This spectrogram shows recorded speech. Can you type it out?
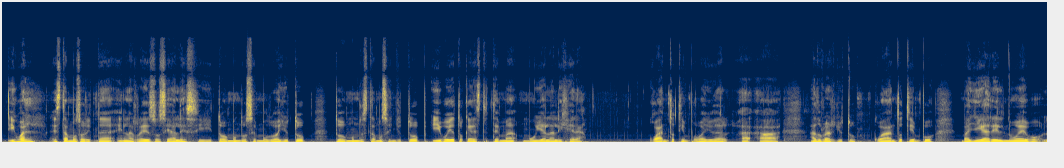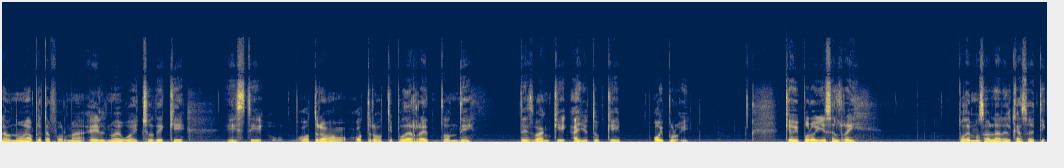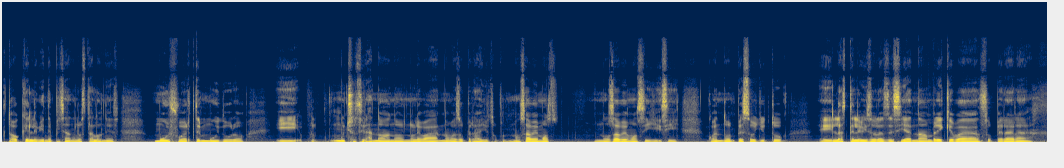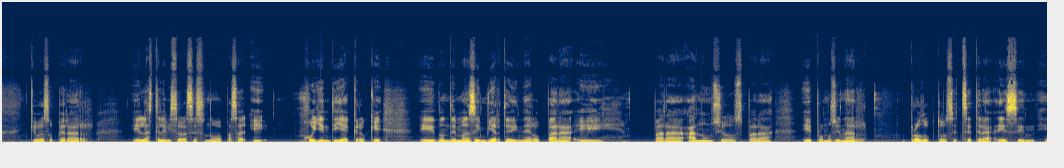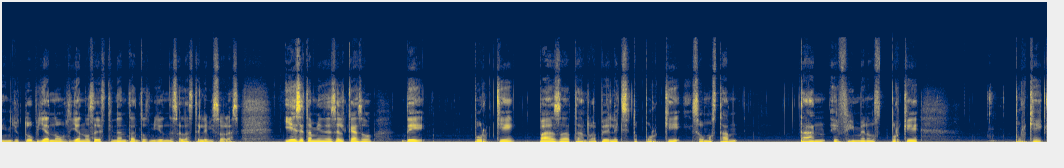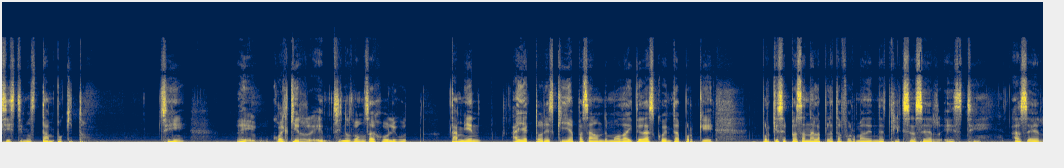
igual, estamos ahorita en las redes sociales y todo el mundo se mudó a YouTube, todo el mundo estamos en YouTube y voy a tocar este tema muy a la ligera. Cuánto tiempo va a ayudar a, durar YouTube, cuánto tiempo va a llegar el nuevo, la nueva plataforma, el nuevo hecho de que este otro otro tipo de red donde desbanque a YouTube que hoy por hoy que hoy por hoy es el rey. Podemos hablar del caso de TikTok que le viene pisando los talones muy fuerte, muy duro y pues, muchos dirán, no, no, no le va, no va a superar a YouTube. Pues, no sabemos, no sabemos si, si cuando empezó YouTube eh, las televisoras decían, no hombre, ¿qué va a superar a, qué va a superar eh, las televisoras? Eso no va a pasar. Y hoy en día creo que eh, donde más se invierte dinero para para anuncios, para promocionar productos, etcétera, es en, en, YouTube. Ya no, ya no se destinan tantos millones a las televisoras. Y ese también es el caso de por qué pasa tan rápido el éxito, por qué somos tan, tan efímeros, por qué, por qué existimos tan poquito. ¿Sí? Eh, cualquier, eh, si nos vamos a Hollywood, también hay actores que ya pasaron de moda y te das cuenta porque porque se pasan a la plataforma de Netflix a hacer este a hacer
